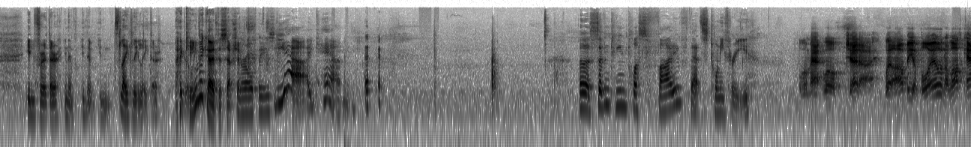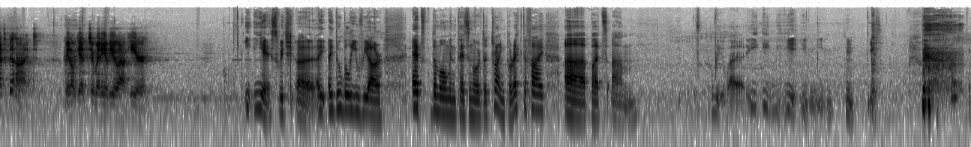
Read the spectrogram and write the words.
in further in a, in a, in slightly later. Can you make a deception roll, please? Yeah, I can. uh, 17 plus 5, that's 23. Well, Matt, well, Jedi. Well, I'll be a boil and a loth cat's behind. We don't get too many of you out here. Yes, which uh, I, I do believe we are at the moment as an order trying to rectify, uh, but um, we, uh, y- y- y- hmm, yes.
